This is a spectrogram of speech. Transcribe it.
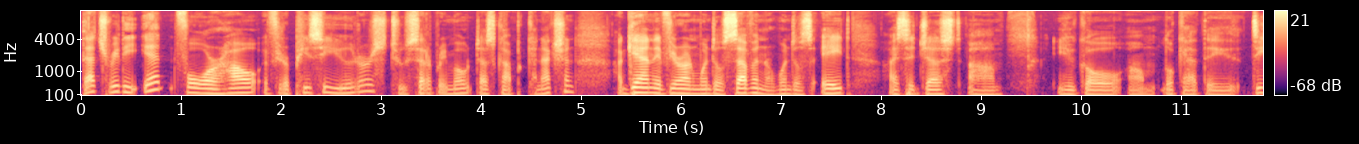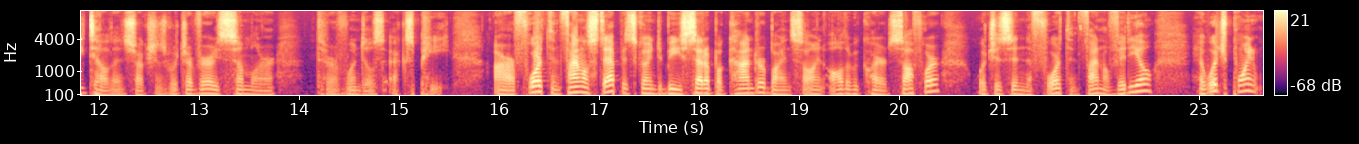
that's really it for how, if you're a PC users, to set up remote desktop connection. Again, if you're on Windows 7 or Windows 8, I suggest um, you go um, look at the detailed instructions, which are very similar of Windows XP. Our fourth and final step is going to be set up a Condor by installing all the required software, which is in the fourth and final video. At which point,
